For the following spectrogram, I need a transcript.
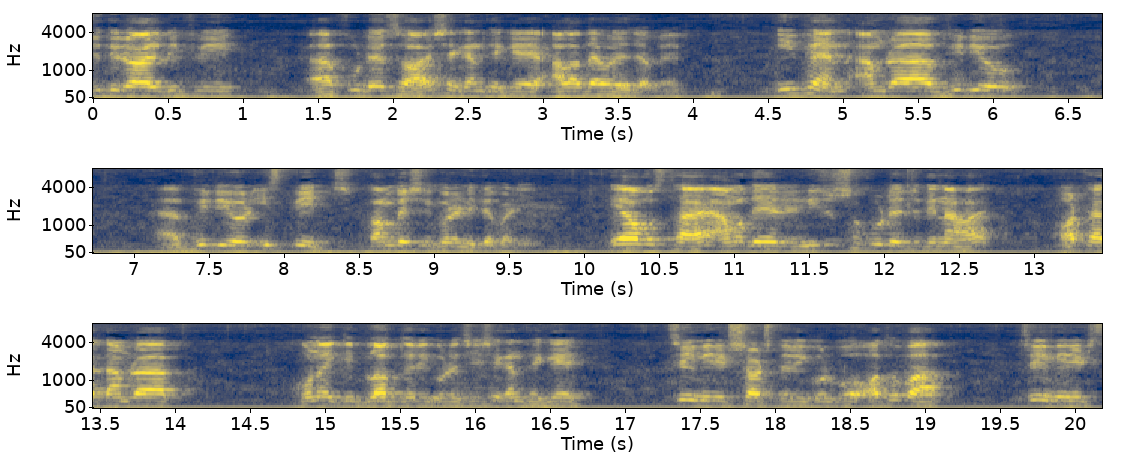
যদি রয়্যালটি ফ্রি ফুটেজ হয়, সেখান থেকে আলাদা হয়ে যাবে। ইভেন আমরা ভিডিও ভিডিওর স্পিড কম বেশি করে নিতে পারি। এই অবস্থায় আমাদের নিজস্ব ফুটেজ যদি না হয়, অর্থাৎ আমরা কোনো একটি ব্লগ তৈরি করেছি, সেখান থেকে থ্রি মিনিট শর্টস তৈরি করব, অথবা three minutes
